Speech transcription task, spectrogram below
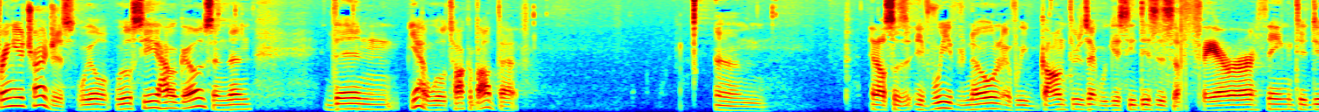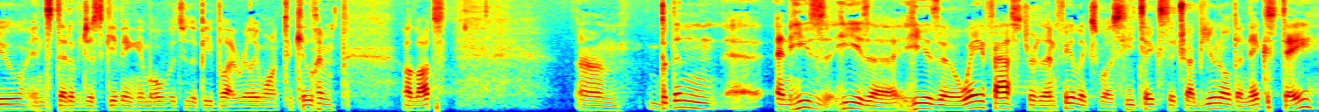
bring your charges. We'll we'll see how it goes, and then then yeah, we'll talk about that. Um, and also, if we've known, if we've gone through that, we can see this is a fairer thing to do instead of just giving him over to the people that really want to kill him a lot. Um, but then, uh, and he's he is a he is a way faster than Felix was. He takes the tribunal the next day,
